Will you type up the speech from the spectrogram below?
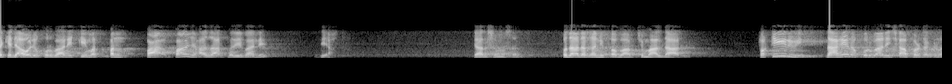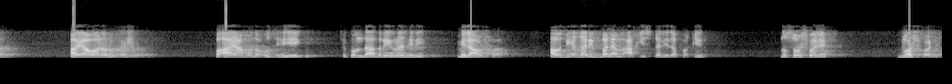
ځکه د اولی قرباني قیمت 5000 پرې باندې دی یار شم سره خدا د غنی په باب چې مالدار فقیر وي دا غینه قرباني چا پټ کړل آیا ولا رکش په آیا مو د ازهی چې کوم دادری ورځې دي ملاو شو او دی غریب بلم اخیستلې د فقیر نو څو شولې دو شولې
